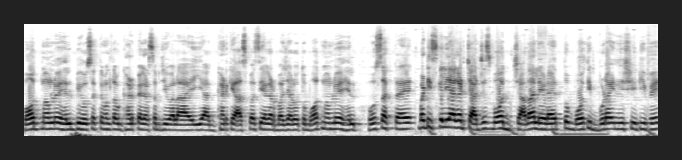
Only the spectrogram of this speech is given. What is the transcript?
बहुत मामलों हेल्प भी हो सकता है। मतलब घर पे अगर सब्ज़ी वाला है या घर के आसपास ही अगर बाज़ार हो तो बहुत मामलों में हेल्प हो सकता है। बट इसके लिए अगर चार्जेस बहुत ज़्यादा ले रहा है तो बहुत ही बुरा इनिशिएटिव है।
